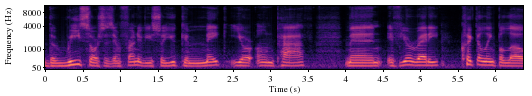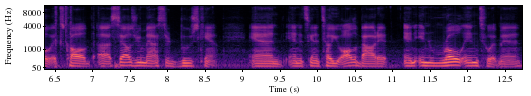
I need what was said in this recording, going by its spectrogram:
the resources in front of you so you can make your own path. Man, if you're ready, click the link below. It's called uh, Sales Remastered Boost Camp. And, and it's going to tell you all about it and enroll into it, man.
